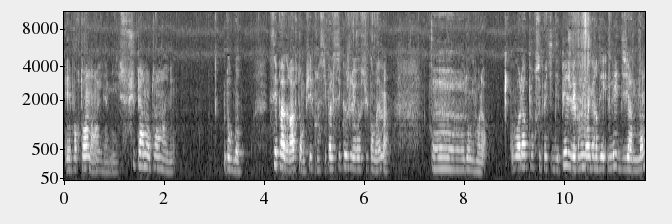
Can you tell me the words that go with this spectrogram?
Et pourtant non, il a mis super longtemps à arriver. Donc bon, c'est pas grave, tant pis, le principal c'est que je l'ai reçu quand même. Euh, donc voilà. Voilà pour ce petit DP, je vais quand même regarder les diamants.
